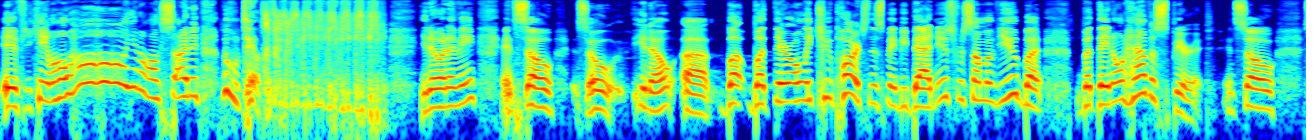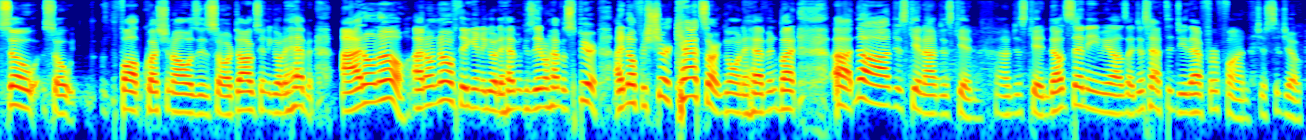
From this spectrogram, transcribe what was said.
If you came home, oh, you know, all excited, little tail. You know what I mean? And so, so you know, uh, but but there are only two parts. And this may be bad news for some of you, but but they don't have a spirit. And so so so follow up question always is so are dogs going to go to heaven? I don't know. I don't know if they're going to go to heaven because they don't have a spirit. I know for sure cats aren't going to heaven but uh, no i'm just kidding i'm just kidding i'm just kidding. Don't send emails. I just have to do that for fun. Just a joke.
